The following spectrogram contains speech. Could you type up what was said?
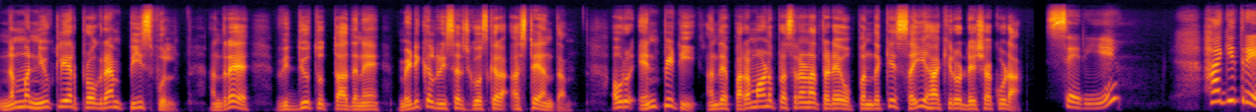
ನಮ್ಮ ನ್ಯೂಕ್ಲಿಯರ್ ಪ್ರೋಗ್ರಾಂ ಪೀಸ್ಫುಲ್. ಅಂದ್ರೆ ವಿದ್ಯುತ್ ಉತ್ಪಾದನೆ ಮೆಡಿಕಲ್ ರಿಸರ್ಚ್ಗೋಸ್ಕರ ಅಷ್ಟೇ ಅಂತ. ಅವರು ಎನ್ ಪಿ ಟಿ ಅಂದ್ರೆ ಪರಮಾಣು ಪ್ರಸರಣ ತಡೆ ಒಪ್ಪಂದಕ್ಕೆ ಸಹಿ ಹಾಕಿರೋ ದೇಶ ಕೂಡ. ಸರಿ. ಹಾಗಿದ್ರೆ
